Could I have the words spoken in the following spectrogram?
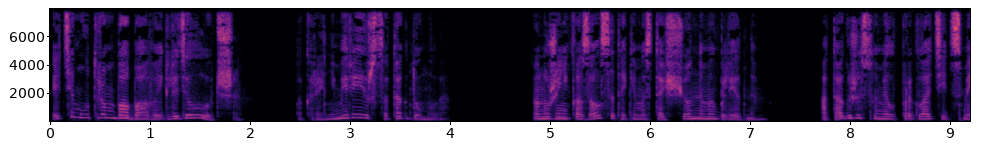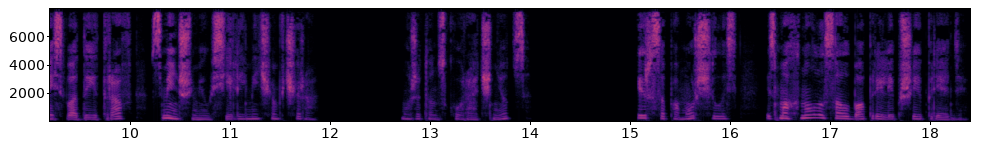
Этим утром Баба выглядел лучше. По крайней мере, Ирса так думала. Он уже не казался таким истощенным и бледным, а также сумел проглотить смесь воды и трав с меньшими усилиями, чем вчера. Может, он скоро очнется? Ирса поморщилась и смахнула с лба прилипшие пряди.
